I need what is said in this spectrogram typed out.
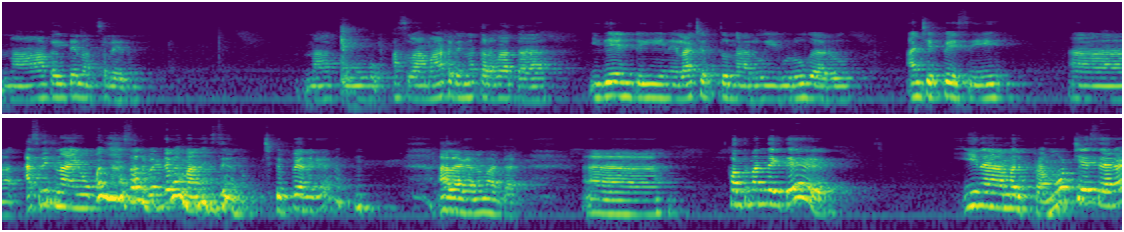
నాకైతే నచ్చలేదు. నాకు అసలు ఆ మాట విన్న తర్వాత ఇదేంటి ఈయన ఎలా చెప్తున్నారు ఈ గురువు గారు అని చెప్పేసి అసలు ఇక నా ఆయన ఉపన్యాసాలు వెంటనే మానేశాను. చెప్పానుగా. అలాగనమాట. కొంతమంది అయితే ఈయన మరి ప్రమోట్ చేశారా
